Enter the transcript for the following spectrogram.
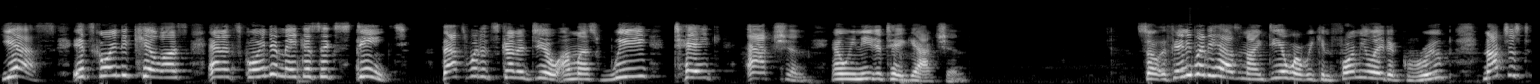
Yes, it's going to kill us and it's going to make us extinct. That's what it's going to do unless we take action. And we need to take action. So if anybody has an idea where we can formulate a group, not just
